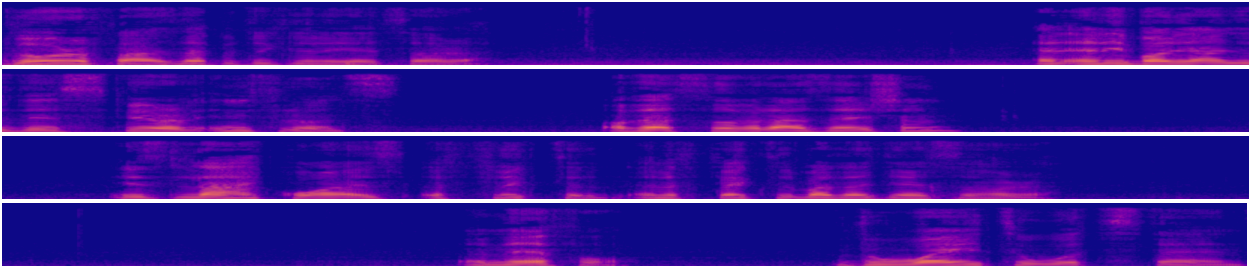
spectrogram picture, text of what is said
glorifies that particular Yetzer Hara. And anybody under the sphere of influence of that civilization is likewise afflicted and affected by that Yetzer Hara. And therefore, the way to withstand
